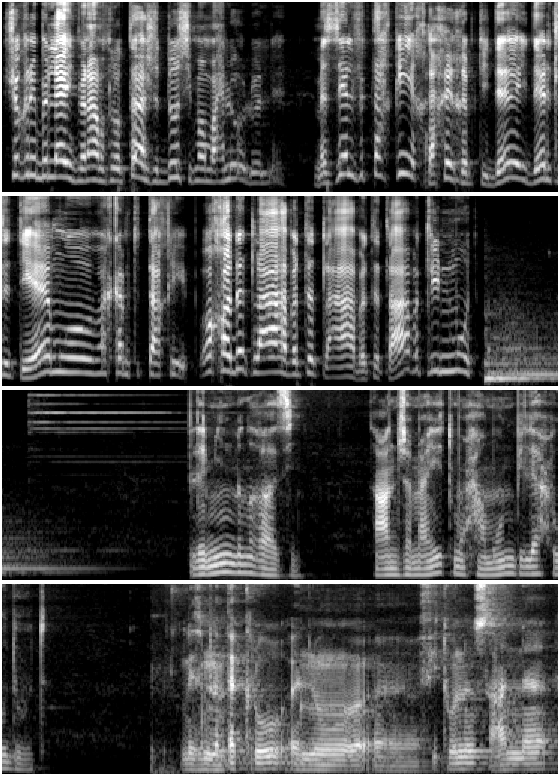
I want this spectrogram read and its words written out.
شكري بالعيد من عام 13 ال dossier ما محلول ولا؟ مازال في التحقيق. تحقيق ابتدائي دائره الاتهام ومحكمة التعقيب. وقعد تطلع اهبط تطلع اهبط تطلع اهبط لين نموت. لمين بن غازي؟ عن جمعية محامون بلا حدود. لازم نذكروا أنه آه، في تونس عندنا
